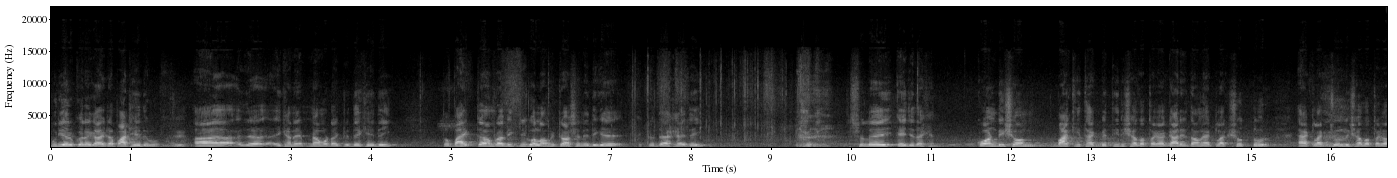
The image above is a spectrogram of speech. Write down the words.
কুরিয়ার করে গাড়িটা পাঠিয়ে দেবো। এখানে মেমোটা একটু দেখিয়ে দিই। তো বাইকটা আমরা বিক্রি করলাম, একটু আসেন এদিকে একটু দেখাই দিই। আসলে এই যে দেখেন কন্ডিশন বাকি থাকবে তিরিশ হাজার টাকা, গাড়ির দাম এক লাখ সত্তর, এক লাখ চল্লিশ হাজার টাকা,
